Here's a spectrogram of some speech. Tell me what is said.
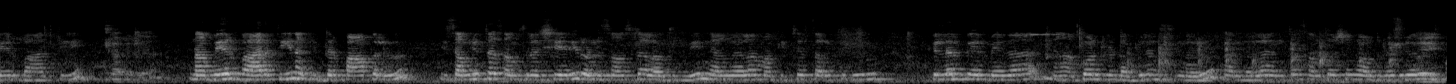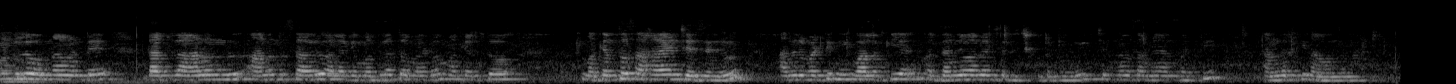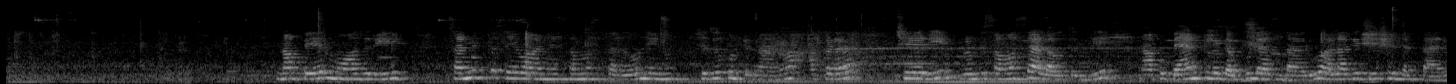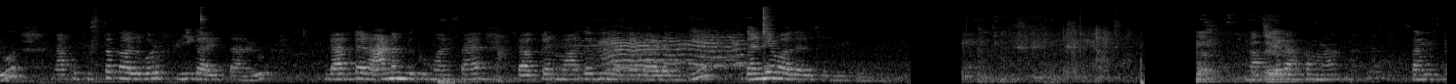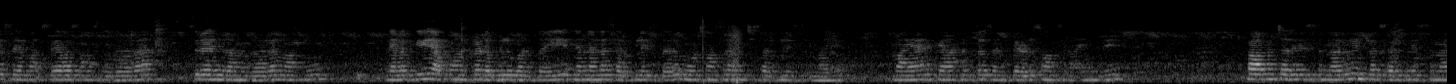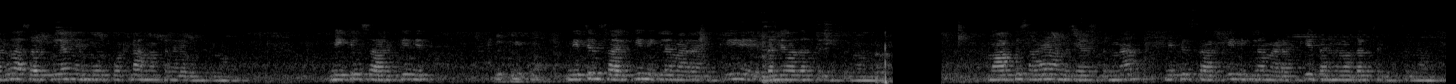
పేరు భారతి. నా పేరు భారతి నాకు ఇద్దరు పాపలు. ఈ సంయుక్త సంస్థలో చేరి రెండు సంవత్సరాలు అవుతుంది. నెల నెల మాకు ఇచ్చే సరుకులు పిల్లల పేరు మీద నా అకౌంట్లో డబ్బులు ఇస్తున్నారు దానివల్ల ఎంతో సంతోషంగా ఉంటుంది ఈరోజు స్థితిలో ఉన్నామంటే డాక్టర్ ఆనంద్ ఆనంద్ సారు అలాగే మధులతో మేడం మాకెంతో మాకెంతో సహాయం చేశారు. అందుని బట్టి నీకు వాళ్ళకి ధన్యవాదాలు చెల్లించుకుంటున్నాను. చిన్న సమయాన్ని బట్టి అందరికీ నా వందనాలు. నా పేరు మాధురి. సంయుక్త సేవ అనే సంస్థలో నేను చదువుకుంటున్నాను. అక్కడ చేరి రెండు సంవత్సరాలు అవుతుంది. నాకు బ్యాంకులో డబ్బులు వేస్తారు అలాగే ట్యూషన్ చెప్తారు. నాకు పుస్తకాలు కూడా ఫ్రీగా ఇస్తారు. Doctor Anand Kumar sir doctor Madhavi Latha మేడంకి ధన్యవాదాలు చెల్లిస్తున్నాను. నా పేరు అంకమ్మ. సంయుక్త సేవ సేవా సంస్థ ద్వారా సురేంద్రన్ ద్వారా మాకు నెలకి అకౌంట్లో డబ్బులు పడతాయి. నెల నెల సరుకులు ఇస్తారు. మూడు సంవత్సరాల నుంచి సరుకులు ఇస్తున్నారు. మా ఆయన క్యాన్సర్తో చనిపోయాడు. సంవత్సరం అయింది. పాపను చదివిస్తున్నారు. ఇంట్లో సరుకులు ఇస్తున్నారు. ఆ సరుకులే మేము మూడు పూట్ల అన్నం తినగలుగుతున్నాము నిఖిల్ సార్కి నితిన్ సార్కి నిఖిల మేడానికి ధన్యవాదాలు తెలుపుతున్నాను మాకు సహాయం అందజేస్తున్న నితిన్ సార్కి నిఖిల మేడంకి ధన్యవాదాలు తెలుపుతున్నాను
